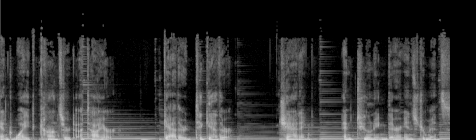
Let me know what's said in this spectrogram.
and white concert attire, gathered together, chatting tuning their instruments.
